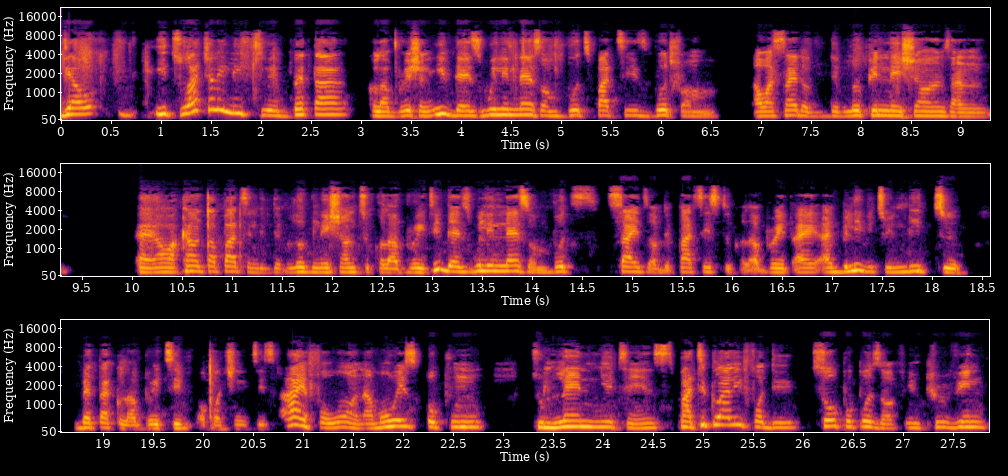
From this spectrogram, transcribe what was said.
there it will actually lead to a better collaboration if there's willingness on both parties, both from our side of developing nations and uh, our counterparts in the developed nation to collaborate. If there's willingness on both sides of the parties to collaborate, I, I believe it will lead to better collaborative opportunities. I, for one, I'm always open to learn new things, particularly for the sole purpose of improving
